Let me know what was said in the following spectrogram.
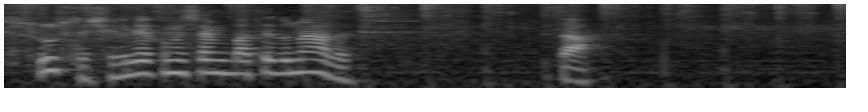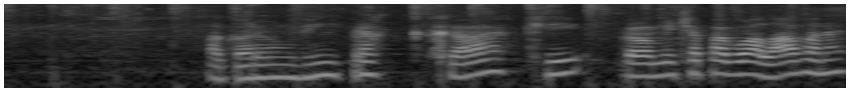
Que susto, achei que ele ia começar a me bater do nada. Tá. Agora vamos vir pra cá, que provavelmente apagou a lava, né?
